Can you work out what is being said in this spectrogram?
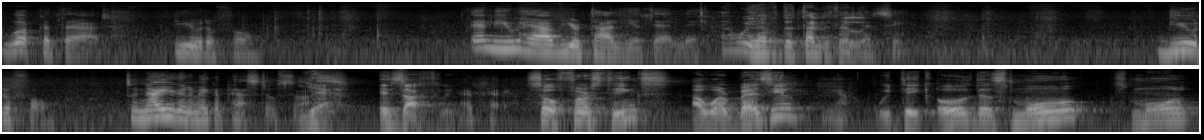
Look at that. Beautiful. And you have your tagliatelle. And we have the tagliatelle. Let's see. Beautiful. So now you're going to make a pesto sauce. Yeah, exactly. Okay. So first things, our basil. Yeah. We take all the small, small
